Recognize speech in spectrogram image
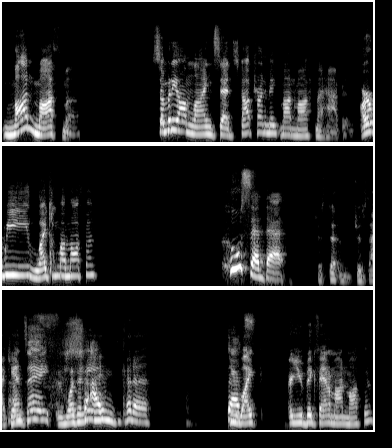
Mon Mothma. Somebody online said, "Stop trying to make Mon Mothma happen." Are we liking Mon Mothma? Who said that? Just, uh, just I can't I'm say it wasn't me. I'm gonna. Do you like? Are you a big fan of Mon Mothma?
